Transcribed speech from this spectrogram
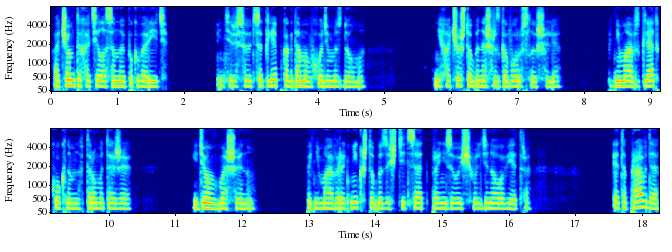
«О чем ты хотела со мной поговорить?» Интересуется Глеб, когда мы выходим из дома. Не хочу, чтобы наш разговор услышали. Поднимаю взгляд к окнам на втором этаже. Идем в машину. поднимая воротник, чтобы защититься от пронизывающего ледяного ветра. «Это правда,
